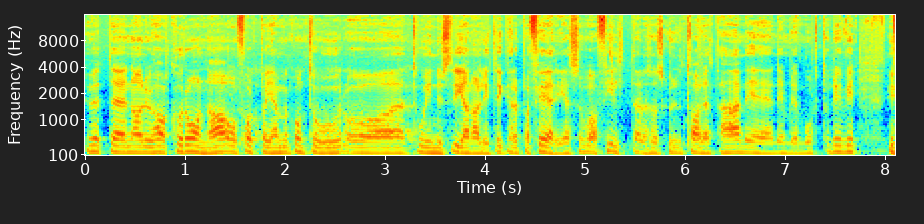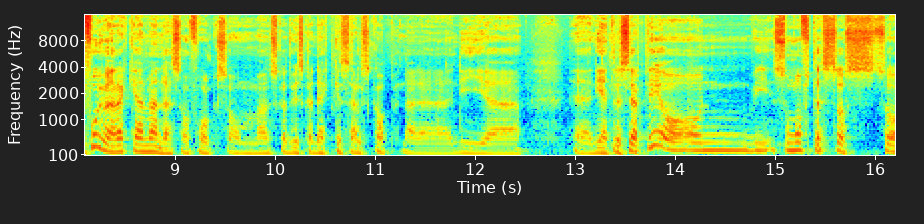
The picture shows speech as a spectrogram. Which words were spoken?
du vet, eh, Når du har korona og folk på hjemmekontor og eh, to industrianalytikere på ferie, så var filteret som skulle ta dette her, det, det ble borte. Vi, vi, får jo en rekke henvendelser om folk som ønsker at vi skal dekke selskapene de, eh, de er interessert i. Og vi, som oftest så, så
